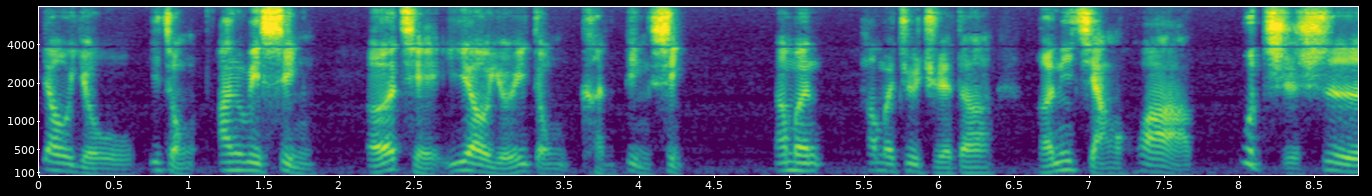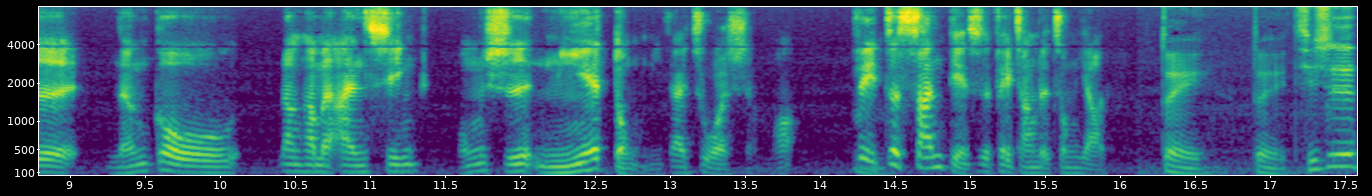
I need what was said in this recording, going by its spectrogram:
要有一种安慰性，而且要有一种肯定性。那么他们就觉得和你讲话，不只是能够让他们安心，同时你也懂你在做什么。所以这三点是非常的重要的。对对，其实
